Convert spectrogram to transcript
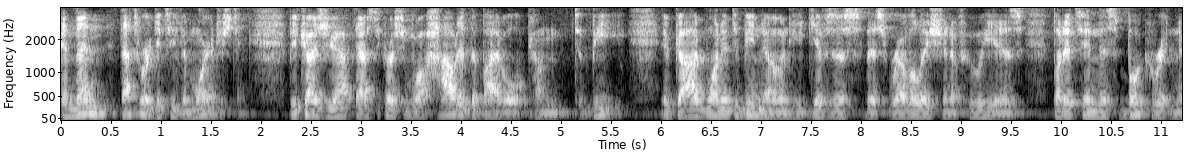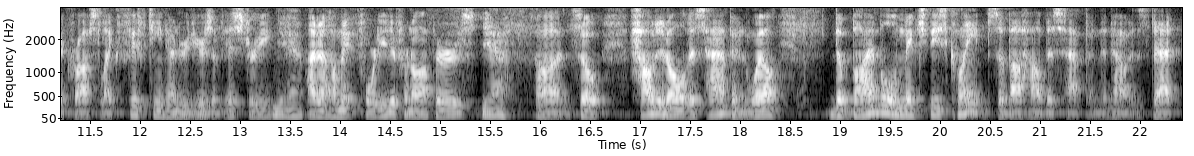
And then that's where it gets even more interesting because you have to ask the question well, how did the Bible come to be? If God wanted to be known, He gives us this revelation of who He is, but it's in this book written across like 1,500 years of history. Yeah. I don't know how many, 40 different authors. Yeah. Uh, so, how did all this happen? Well, the Bible makes these claims about how this happened and how it's that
